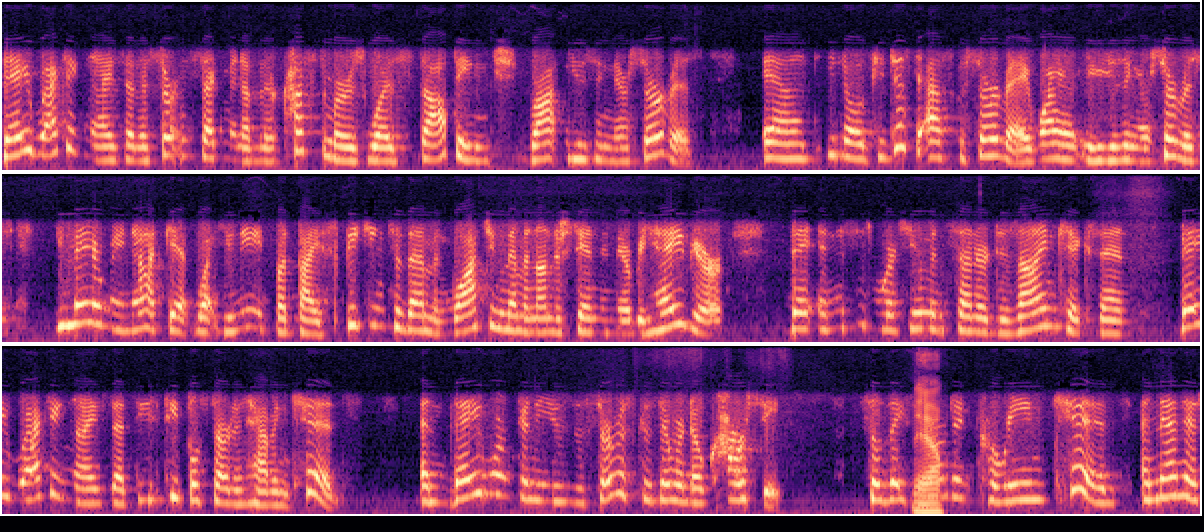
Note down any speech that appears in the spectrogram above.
They recognized that a certain segment of their customers was stopping using their service. And, you know, if you just ask a survey, why aren't you using our service? You may or may not get what you need, but by speaking to them and watching them and understanding their behavior, they, and this is where human centered design kicks in, they recognized that these people started having kids and they weren't going to use the service because there were no car seats. So they Yeah. started Careem Kids, and that has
